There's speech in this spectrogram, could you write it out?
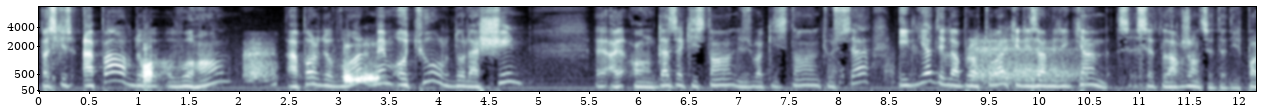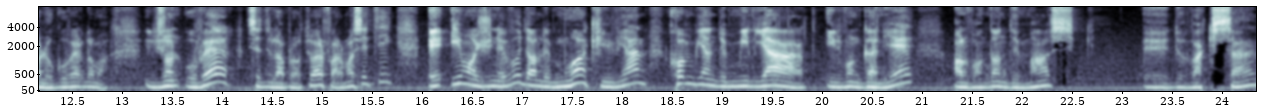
Parce qu'à part de Wuhan, à part de Wuhan, même autour de la Chine, en Kazakhstan, l'Ouzbékistan, tout ça, il y a des laboratoires que les Américains, c'est l'argent, c'est-à-dire pas le gouvernement, ils ont ouvert, c'est des laboratoires pharmaceutiques. Et imaginez-vous dans les mois qui viennent, combien de milliards ils vont gagner en vendant des masques, et de vaccins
